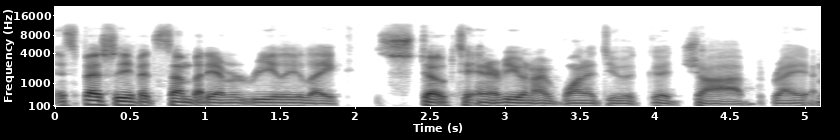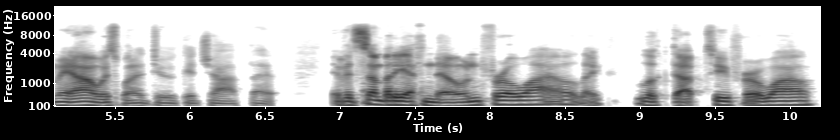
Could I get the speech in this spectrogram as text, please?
especially if it's somebody I'm really like stoked to interview and I want to do a good job, right? I mean, I always want to do a good job, but if it's somebody I've known for a while, like looked up to for a while,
